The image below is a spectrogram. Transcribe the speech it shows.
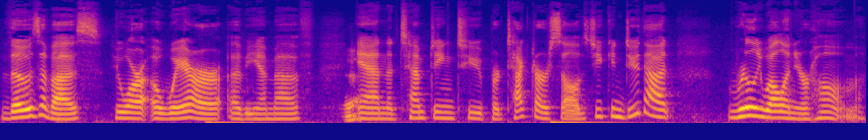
those of us who are aware of EMF yeah. and attempting to protect ourselves. You can do that really well in your home.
